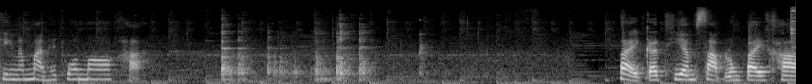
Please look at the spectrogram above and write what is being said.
กิ้งน้ำมันให้ทั่วหม้อค่ะ ใส่กระเทียมสับลงไปค่ะ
